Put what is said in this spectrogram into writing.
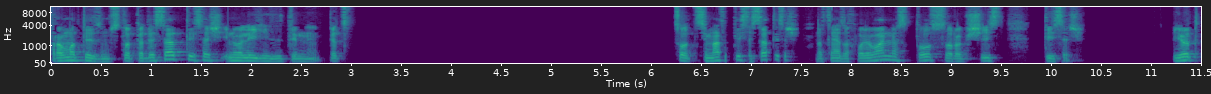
Травматизм 150 тисяч, інвалідність дитини 517 тисяч, настання захворювання 146 тисяч. І от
